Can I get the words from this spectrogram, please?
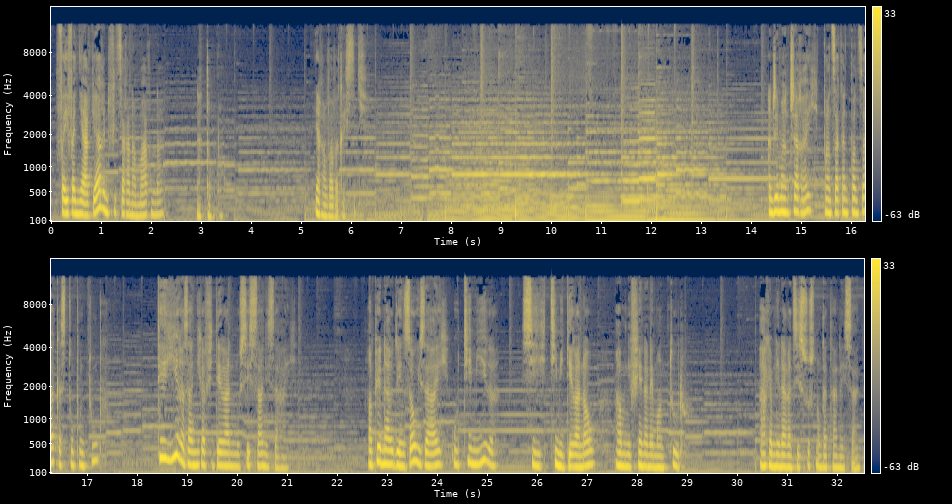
fa efa niharihary ny fitsarana marina nataonao. Hiara-mivavaka isika. Andriamanitra Ray, Mpanjaka ny Mpanjaka sy Tompon'ny Tompo, te hira izany hira fideran'i Mosesy izany izahay. Ampianaro dia izao izahay ho tia mihira sy tia midera anao amin'ny fiainanay manontolo. Ary amin'ny anaran'i Jesosy no angatahana izany.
